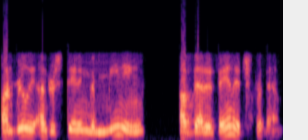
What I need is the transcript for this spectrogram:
on really understanding the meaning of that advantage for them.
